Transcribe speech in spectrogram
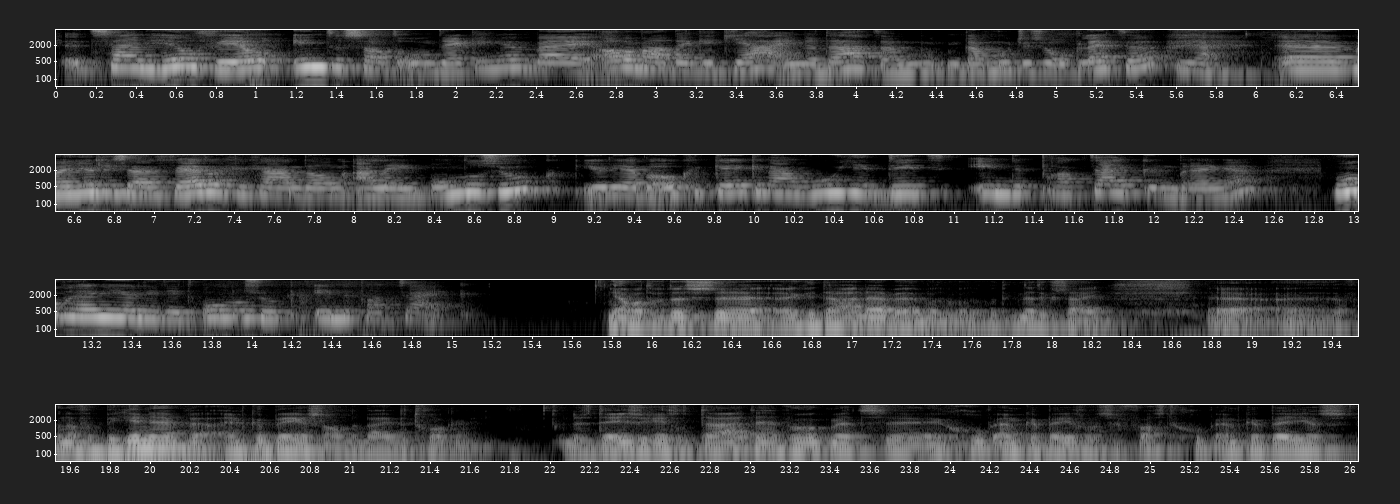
Het zijn heel veel interessante ontdekkingen. Bij allemaal denk ik, ja, inderdaad, daar, daar moeten ze op letten. Ja. Uh, maar jullie zijn verder gegaan dan alleen onderzoek. Jullie hebben ook gekeken naar hoe je dit in de praktijk kunt brengen. Hoe brengen jullie dit onderzoek in de praktijk? Ja, wat we dus uh, gedaan hebben, wat, wat, ik net ook zei, uh, vanaf het begin hebben we MKB'ers al erbij betrokken. Dus deze resultaten hebben we ook met een groep MKB'ers, was een vaste groep MKB'ers,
